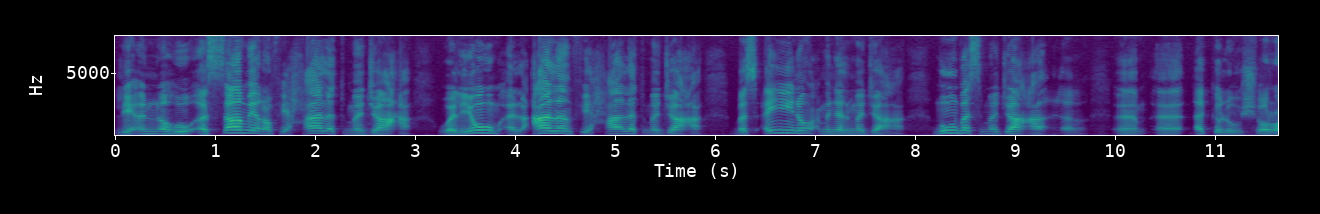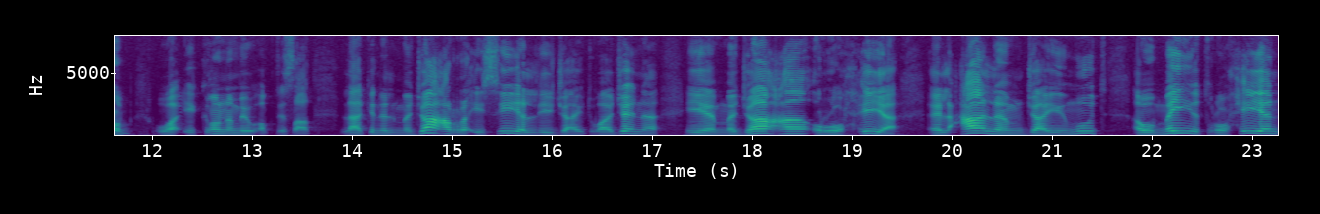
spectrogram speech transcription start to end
لأنه السامرة في حالة مجاعة واليوم العالم في حالة مجاعة. بس أي نوع من المجاعة؟ مو بس مجاعة آه، آه، آه، أكل وشرب وإيكونومي واقتصاد لكن المجاعة الرئيسية اللي جاي تواجهنا هي مجاعة روحية. العالم جاي يموت أو ميت روحيا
